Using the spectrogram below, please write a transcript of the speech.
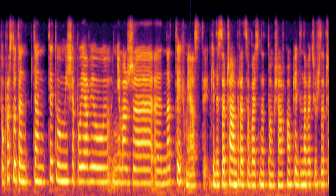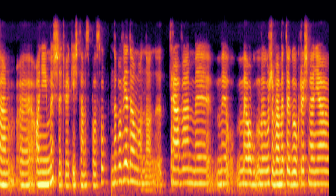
Po prostu ten, ten tytuł mi się pojawił niemalże e, natychmiast, kiedy zaczęłam pracować nad tą książką, kiedy nawet już zaczęłam e, o niej myśleć w jakiś tam sposób. No bo wiadomo, no, trawę, my, my, my, my używamy tego określenia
